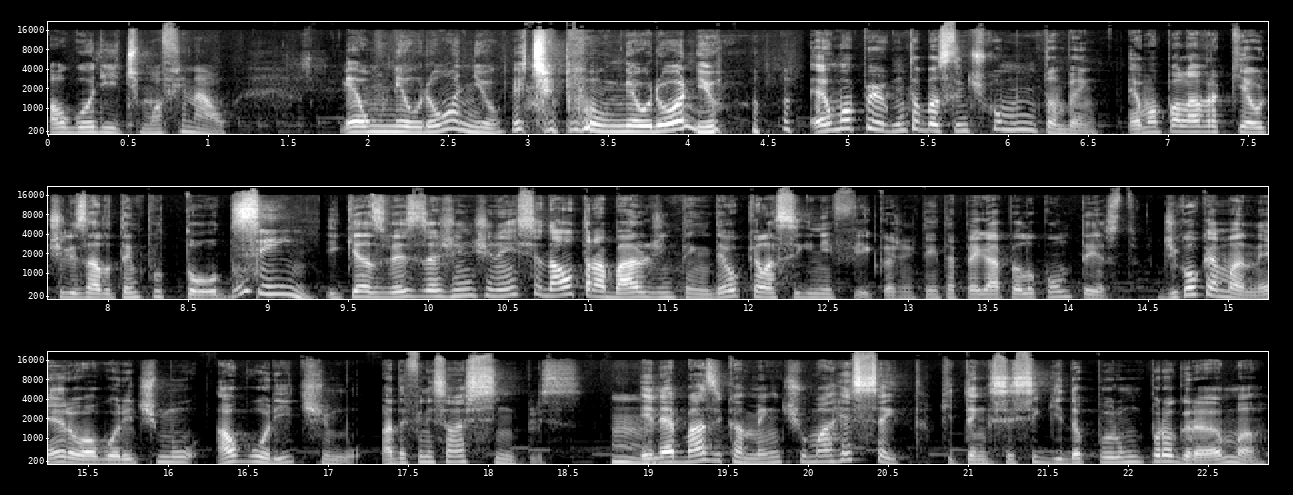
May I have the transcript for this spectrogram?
algoritmo, afinal? É um neurônio? É tipo um neurônio? é uma pergunta bastante comum também. É uma palavra que é utilizada o tempo todo. Sim. E que às vezes a gente nem se dá o trabalho de entender o que ela significa. A gente tenta pegar pelo contexto. De qualquer maneira, o algoritmo. Algoritmo, a definição é simples. Hum. Ele é basicamente uma receita que tem que ser seguida por um programa,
